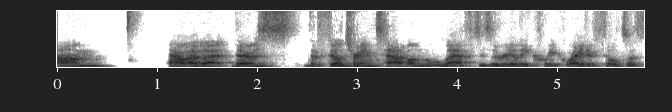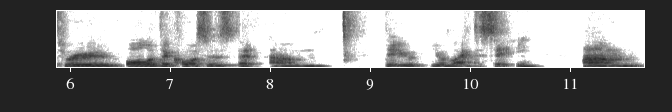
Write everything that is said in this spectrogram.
Um, however, there's the filtering tab on the left is a really quick way to filter through all of the courses that um, that you, you would like to see. Um,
